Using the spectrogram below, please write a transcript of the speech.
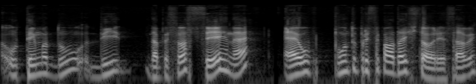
o tema do, de, da pessoa ser, né, é o ponto principal da história, sabe?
